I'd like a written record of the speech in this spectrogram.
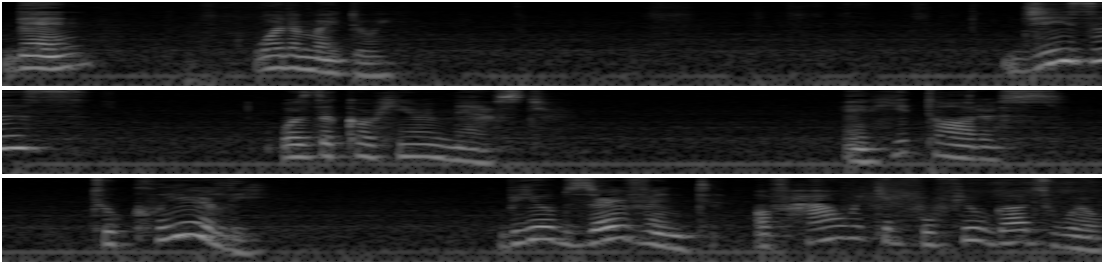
then what am I doing? Jesus was the coherent master, and he taught us to clearly be observant of how we can fulfill God's will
